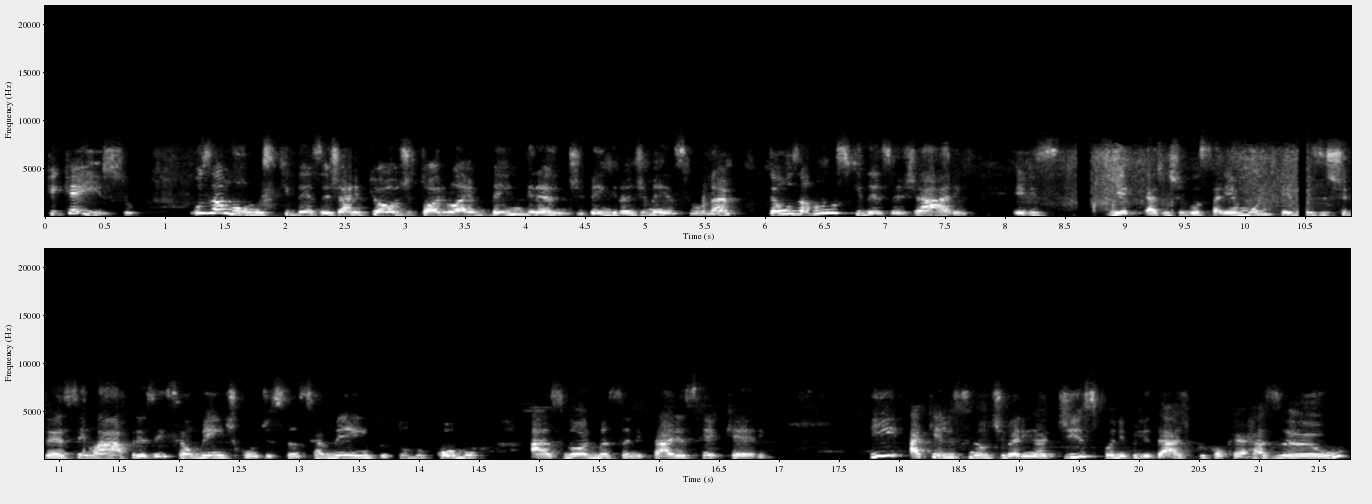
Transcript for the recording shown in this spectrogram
O que, que é isso? Os alunos que desejarem, porque o auditório lá é bem grande, bem grande mesmo, né? Então, os alunos que desejarem, eles e a gente gostaria muito que eles estivessem lá presencialmente, com distanciamento, tudo como as normas sanitárias requerem. E aqueles que não tiverem a disponibilidade, por qualquer razão,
